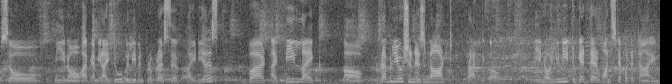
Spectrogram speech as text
so you know, I, I, mean, I do believe in progressive ideas, but I feel like uh, revolution is not practical. You know, you need to get there one step at a time.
